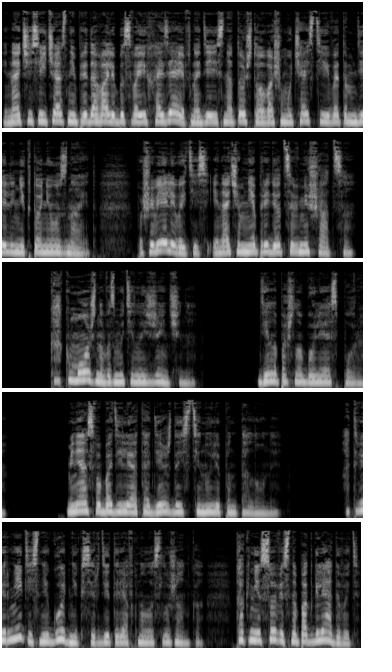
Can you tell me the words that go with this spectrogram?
Иначе сейчас не предавали бы своих хозяев, надеясь на то, что о вашем участии в этом деле никто не узнает. Пошевеливайтесь, иначе мне придется вмешаться». «Как можно?» — возмутилась женщина. Дело пошло более споро. Меня освободили от одежды и стянули панталоны. «Отвернитесь, негодник!» — сердито рявкнула служанка. «Как несовестно подглядывать!»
